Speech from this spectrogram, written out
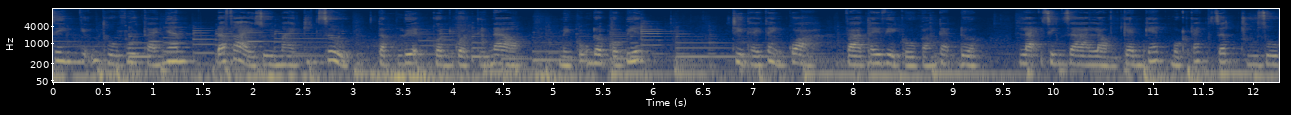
sinh những thú vui cá nhân, đã phải dùi mài kinh sử, tập luyện quần quật thế nào? Mình cũng đâu có biết. Chỉ thấy thành quả và thay vì cố gắng đạt được, lại sinh ra lòng ken két một cách rất chu du.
